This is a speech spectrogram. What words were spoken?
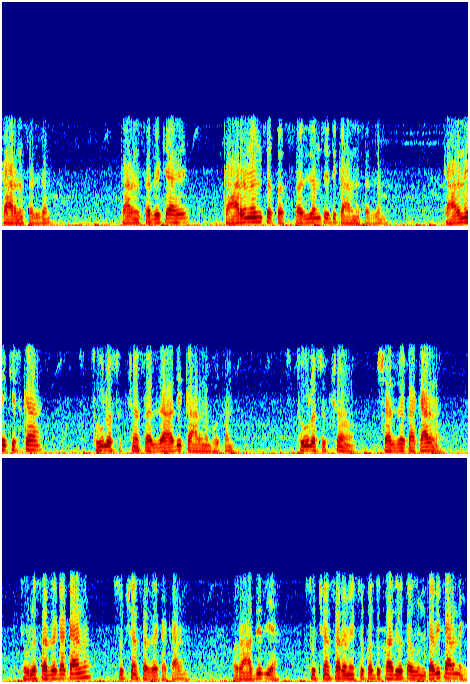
कारण शरीरम। कारण शरीर क्या है? कारणम च तत्शरीरम से कारण शरीरम। कारण है किसका? स्थूल सूक्ष्म शरीर आदि कारण भूतम स्थूल सूक्ष्म शरीर का कारण, स्थूल शरीर का कारण, सूक्ष्म शरीर का कारण। और आदि दिया, सूक्ष्म शरीर में सुख दुख आदि होता है, उनका भी कारण है।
